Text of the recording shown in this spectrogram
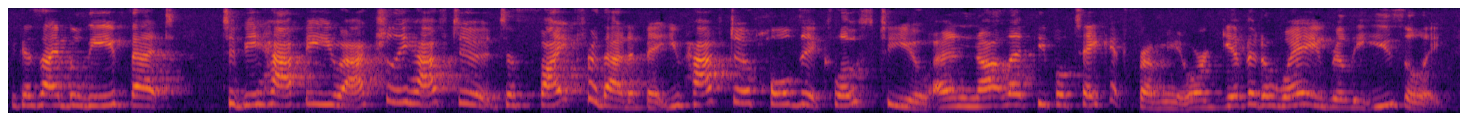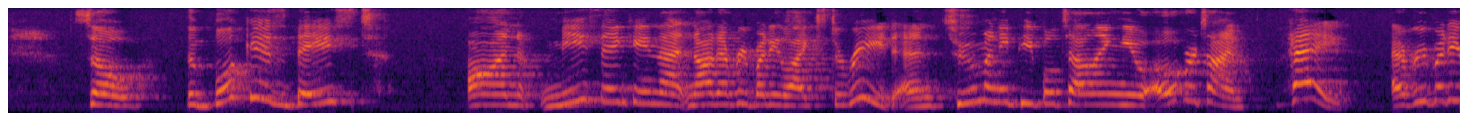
because I believe that to be happy, you actually have to to fight for that a bit. You have to hold it close to you and not let people take it from you or give it away really easily. So the book is based on me thinking that not everybody likes to read and too many people telling you over time, hey, everybody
